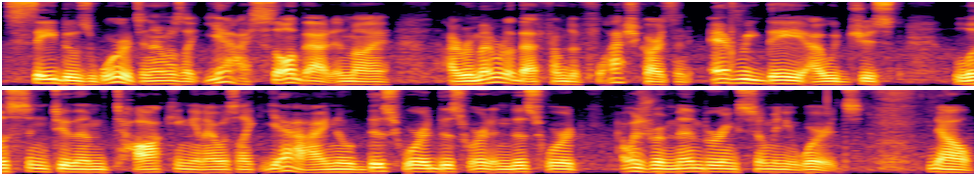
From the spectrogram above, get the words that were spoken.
say those words. And I was like, yeah, I saw that in my, I remember that from the flashcards. And every day I would just listen to them talking. And I was like, yeah, I know this word, this word, and this word. I was remembering so many words. Now,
